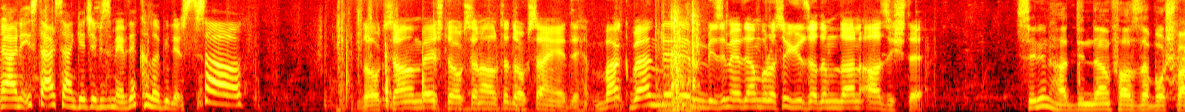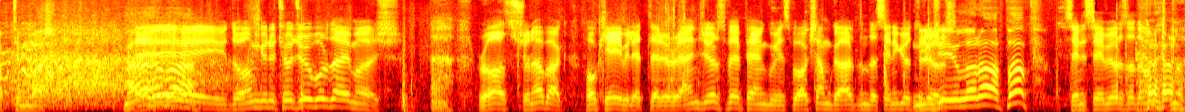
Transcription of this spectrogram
Yani istersen gece bizim evde kalabilirsin. Sağ ol. 95, 96, 97. Bak ben dedim bizim evden burası 100 adımdan az işte. Senin haddinden fazla boş vaktim var. Merhaba. Hey, doğum günü çocuğu buradaymış. Ross şuna bak. Hokey biletleri Rangers ve Penguins bu akşam Garden'da seni Nice götürüyoruz. yıllara ahbap. Seni seviyoruz adamım.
